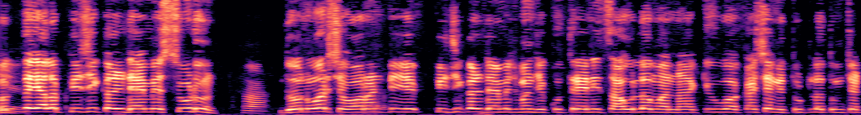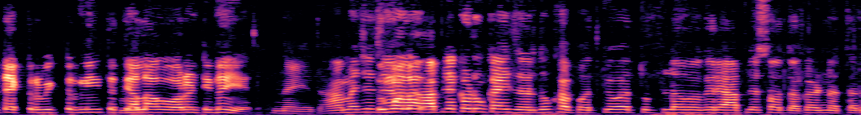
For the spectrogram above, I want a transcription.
फक्त? याला फिजिकल डॅमेज सोडून. दोन वर्ष वॉरंटी आहे फिजिकल डॅमेज म्हणजे कुत्र्यानी चावलं म्हणा किंवा कशाने तुटलं तुमच्या ट्रॅक्टर विक्टरनी तर त्याला वॉरंटी नाही नाही. हा म्हणजे तुम्हाला- आपल्याकडून काही जर दुखापत किंवा तुटलं वगैरे आपल्या स्वतःकडनं तर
